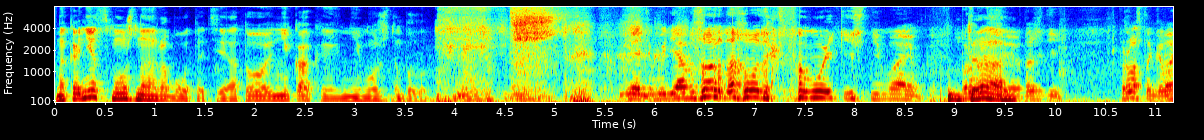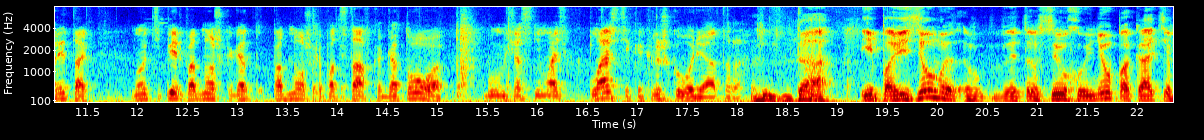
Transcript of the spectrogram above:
наконец можно работать, а то никак и не можно было. Блять, мы не обзор находок с помойки снимаем. Да. Проще, подожди. Просто говори так. Ну теперь подножка, подножка, подставка готова. Будем сейчас снимать пластик и крышку вариатора. Да, и повезем э- эту всю хуйню, покатим.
